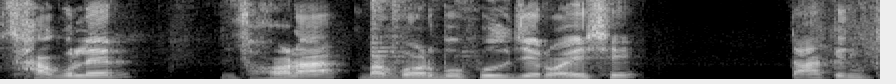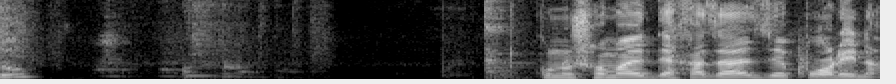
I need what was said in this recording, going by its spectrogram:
ছাগলের ঝরা বা গর্ভফুল যে রয়েছে, তা কিন্তু কোনো সময় দেখা যায় যে পড়ে না,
